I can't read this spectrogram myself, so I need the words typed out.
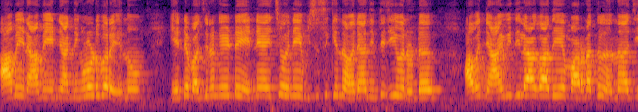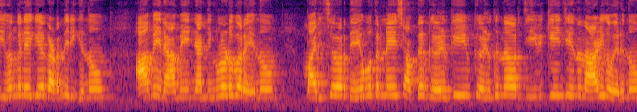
ആമേൻ ആമേൻ. ഞാൻ നിങ്ങളോട് പറയുന്നു എന്റെ വചനം കേട്ട് എന്നെ അയച്ചവനെ വിശ്വസിക്കുന്നവന് നിത്യജീവനുണ്ട്. അവൻ ന്യായവിധിയിലാകാതെ മരണത്തിൽ നിന്ന് ജീവങ്ങളിലേക്ക് കടന്നിരിക്കുന്നു. ആമേൻ ആമേൻ. ഞാൻ നിങ്ങളോട് പറയുന്നു മരിച്ചവർ ദേവപുത്രനെ ശബ്ദം കേൾക്കുകയും കേൾക്കുന്നവർ ജീവിക്കുകയും ചെയ്യുന്ന നാഴിക വരുന്നു.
